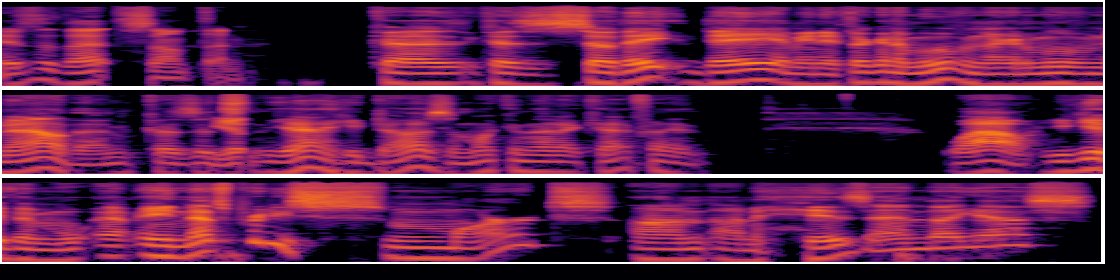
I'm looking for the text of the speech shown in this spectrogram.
Isn't that something? Because because so they they I mean if they're going to move him they're going to move him now then because it's yep. yeah he does I'm looking at it carefully Wow, you give him. I mean, that's pretty smart on on his end, I guess.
